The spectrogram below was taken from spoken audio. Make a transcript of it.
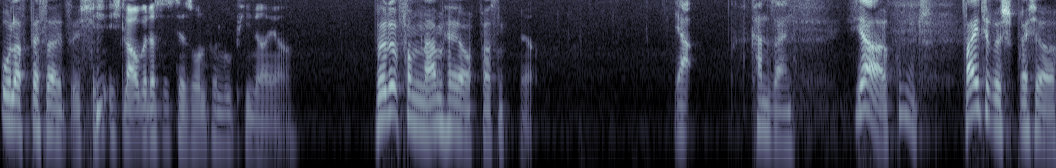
Olaf besser als ich. Ich, ich glaube, das ist der Sohn von Lupina, ja. Würde vom Namen her auch passen. ja, kann sein. Ja, gut. Weitere Sprecher.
